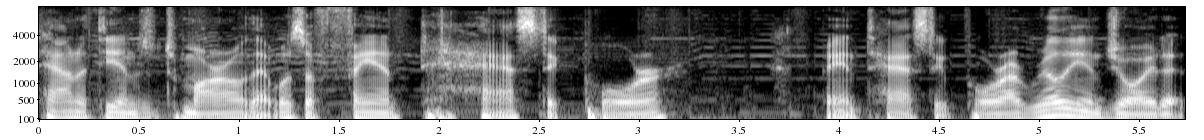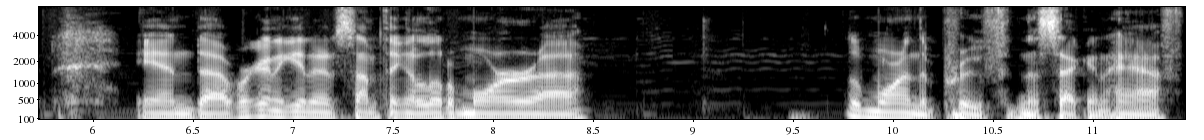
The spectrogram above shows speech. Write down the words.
town at the end of tomorrow. That was a fantastic pour. Fantastic pour. I really enjoyed it. And uh, we're going to get into something a little more, uh, a little more on the proof in the second half.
